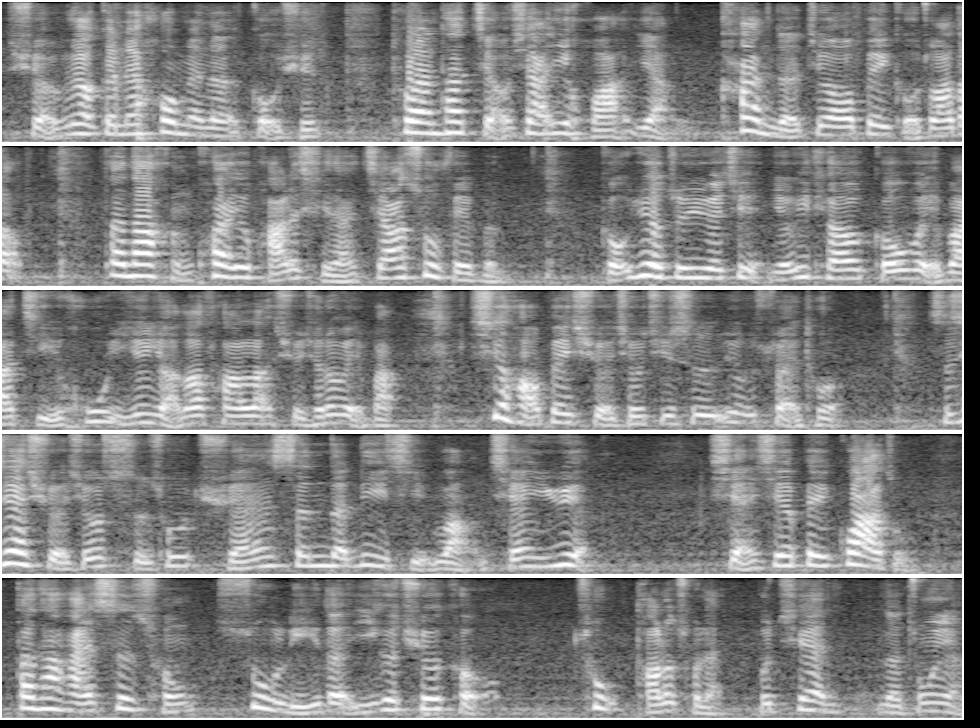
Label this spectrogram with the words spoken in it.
甩不掉跟在后面的狗群。突然，他脚下一滑，眼看着就要被狗抓到，但他很快又爬了起来，加速飞奔。狗越追越近，有一条狗尾巴几乎已经咬到他了。雪球的尾巴幸好被雪球及时又甩脱。只见雪球使出全身的力气往前一跃，险些被挂住，但他还是从树篱的一个缺口处逃了出来，不见了踪影。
